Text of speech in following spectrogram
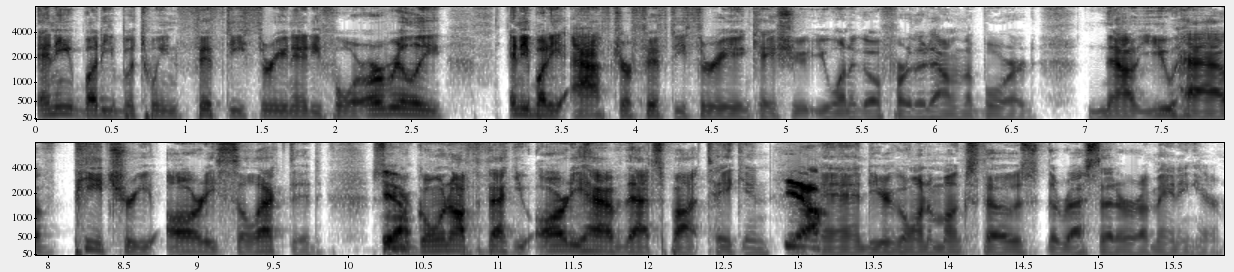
anybody between 53 and 84, or really anybody after 53 in case you, you want to go further down on the board. Now you have Pitre already selected. So Yeah. you're going off the fact you already have that spot taken. Yeah. And you're going amongst those, the rest that are remaining here.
